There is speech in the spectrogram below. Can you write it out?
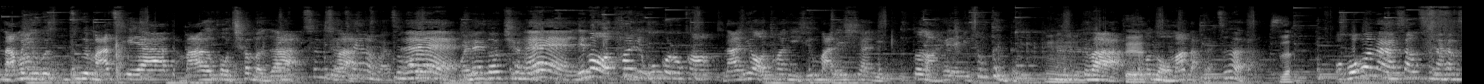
那么有个就会买菜啊，买好吃么子啊，对吧？哎，回来一道吃。哎，那么下趟呢，我跟侬讲，那你下趟呢就马来西亚人到上海来，你多等等，嗯，对吧？那么闹忙大家真的。是。我婆婆呢，上次呢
